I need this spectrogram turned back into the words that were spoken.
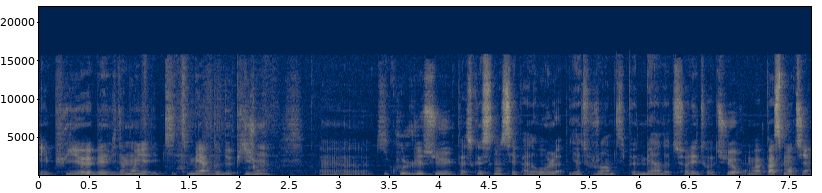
et puis, bien évidemment, il y a des petites merdes de pigeons. Euh, qui coule dessus, parce que sinon c'est pas drôle, il y a toujours un petit peu de merde sur les toitures, on va pas se mentir.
